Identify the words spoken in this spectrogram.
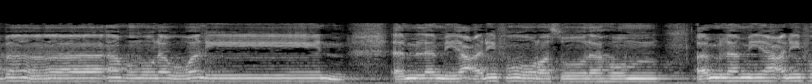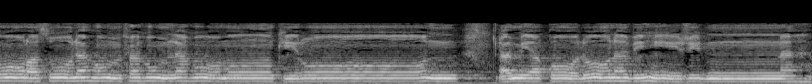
آباءهم الأولين. أم لم يعرفوا رسولهم؟ أم لم يعرفوا رسولهم فهم له منكرون. أم يقولون به جنة؟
